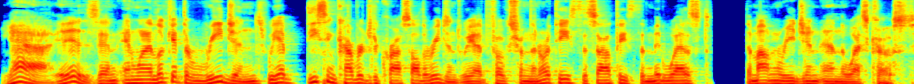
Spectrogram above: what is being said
yeah, it is. And and when I look at the regions, we have decent coverage across all the regions. We had folks from the Northeast, the Southeast, the Midwest, the mountain region, and the West Coast.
